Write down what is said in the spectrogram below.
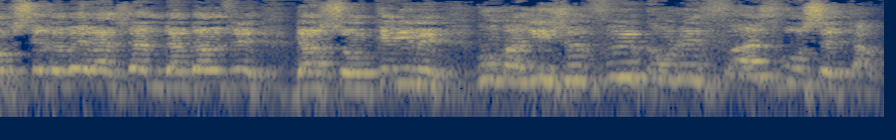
observait la jeune d'Adam dans son cœur. Il dit, mais mon mari, je veux qu'on le fasse pour cet homme.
